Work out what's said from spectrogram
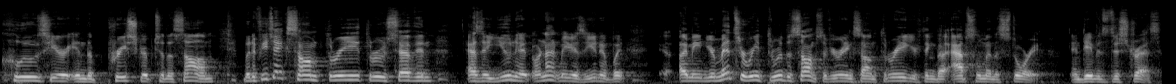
clues here in the prescript to the psalm. But if you take Psalm 3 through 7 as a unit, or not maybe as a unit, but I mean, you're meant to read through the psalms. So if you're reading Psalm 3, you're thinking about Absalom and the story and David's distress.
